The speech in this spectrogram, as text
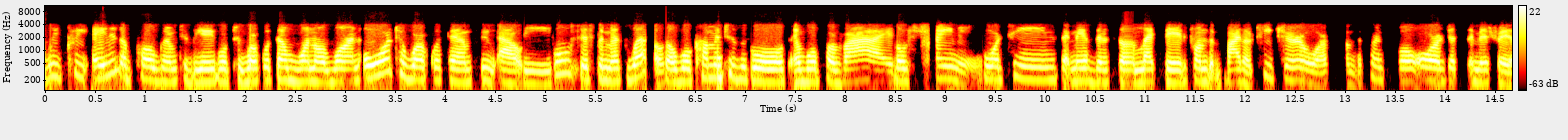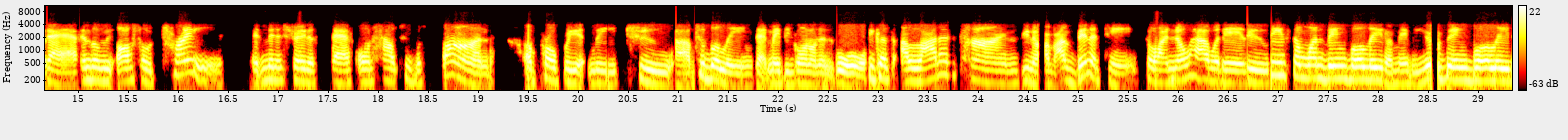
We created a program to be able to work with them one on one or to work with them throughout the school system as well. So we'll come into the schools and we'll provide those training for teens that may have been selected from the, by their teacher or from the principal or just administrative staff. And then we also train administrative staff on how to respond appropriately to uh, to bullying that may be going on in school. Because a lot of times, you know, I've, I've been a teen, so I know how it is to see someone being bullied, or maybe you're being bullied,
